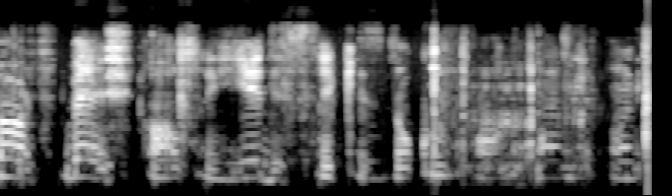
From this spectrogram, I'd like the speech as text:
4, 5, 6, 7, 8, 9, 10, 11, 12, 13,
